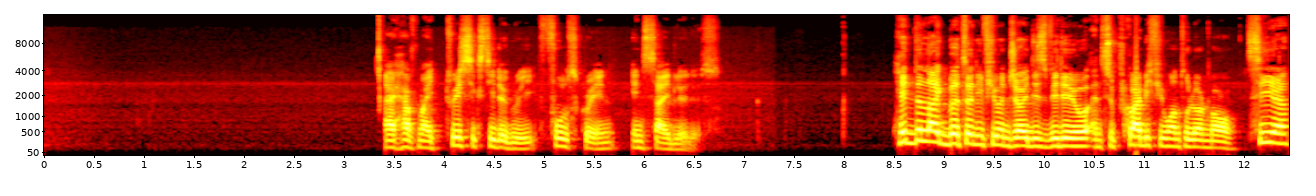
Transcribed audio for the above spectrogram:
I have my 360 degree full screen inside Ludus. Hit the like button if you enjoyed this video and subscribe if you want to learn more. See ya!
